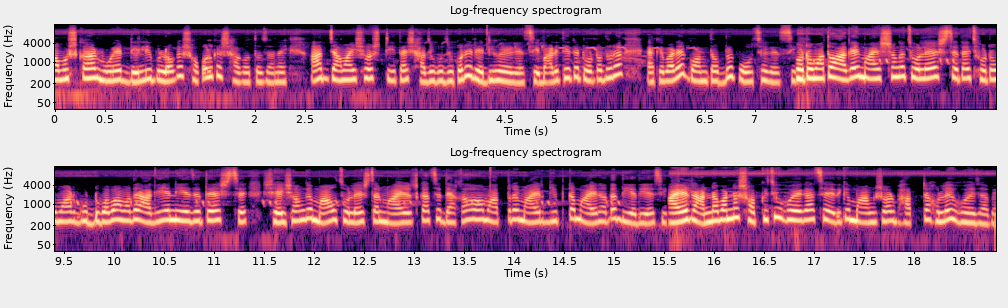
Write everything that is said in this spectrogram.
নমস্কার, মোয়ের ডেলি ব্লগে সকলকে স্বাগত জানাই। আজ জামাই ষষ্ঠী, তাই সাজুগুজু করে রেডি হয়ে গেছি। বাড়ি থেকে টোটো ধরে একেবারে গন্তব্যে পৌঁছে গেছি। ছোটো মা তো আগেই মায়ের সঙ্গে চলে এসছে, তাই ছোটো মার গুড্ডু বাবা আমাদের আগিয়ে নিয়ে যেতে এসছে। সেই সঙ্গে মাও চলে এসছে, আর মায়ের কাছে দেখা হওয়া মাত্রই মায়ের গিফটটা মায়ের হাতে দিয়ে দিয়েছি। মায়ের রান্না বান্না সবকিছু হয়ে গেছে, এদিকে মাংস আর ভাতটা হলেই হয়ে যাবে।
